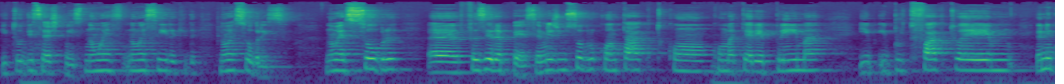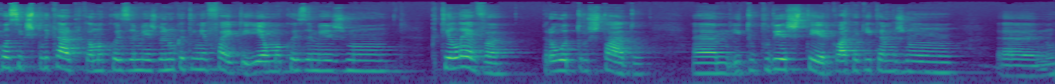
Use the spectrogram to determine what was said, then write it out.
e tu disseste-me isso, não é, não é sair aqui, não é sobre isso. Não é sobre uh, fazer a peça, é mesmo sobre o contacto com, com matéria-prima e, e porque de facto é. Eu nem consigo explicar, porque é uma coisa mesmo, eu nunca tinha feito e é uma coisa mesmo que te eleva para outro estado. Um, e tu poderes ter, claro que aqui estamos num, num,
